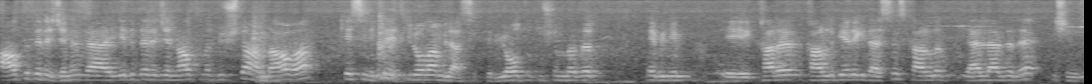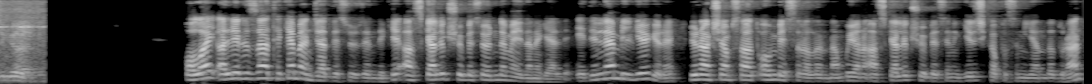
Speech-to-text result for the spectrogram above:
6 derecenin veya 7 derecenin altına düştüğü anda hava kesinlikle etkili olan bir lastiktir. Yol tutuşundadır, ne bileyim e, karı, karlı bir yere gidersiniz. Karlı yerlerde de işinizi görün. Olay Ali Rıza Tekemen Caddesi üzerindeki askerlik şubesi önünde meydana geldi. Edinilen bilgiye göre dün akşam saat 15 sıralarından bu yana askerlik şubesinin giriş kapısının yanında duran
